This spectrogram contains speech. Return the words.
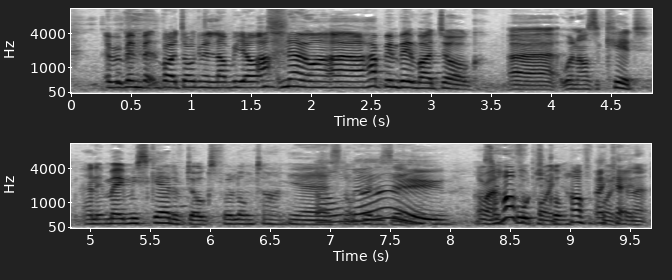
Ever been bitten by a dog in a lumberyard? Uh, no, I, I have been bitten by a dog uh, when I was a kid, and it made me scared of dogs for a long time. yeah, it's Oh, not good, is it? no. All right, half a Portugal. point. Half a point Okay. for that.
